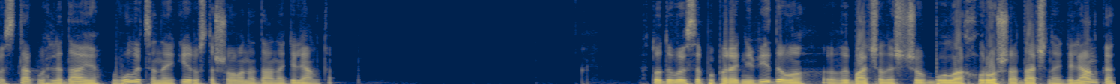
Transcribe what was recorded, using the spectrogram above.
Ось так виглядає вулиця, на якій розташована дана ділянка. Хто дивився попереднє відео, ви бачили, що була хороша дачна ділянка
